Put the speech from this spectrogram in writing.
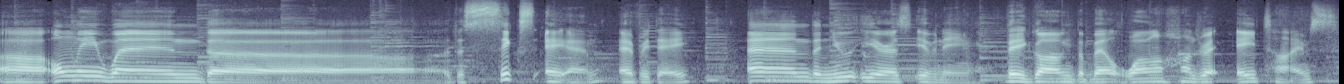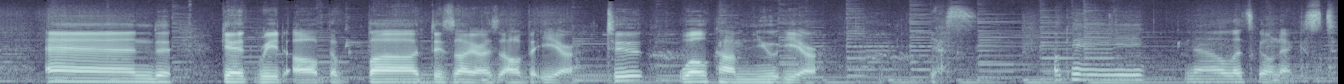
uh, only when the, the 6 a.m. every day and the New Year's evening. They gong the bell 108 times and get rid of the bad desires of the year to welcome New Year. Yes. Okay, now let's go next.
